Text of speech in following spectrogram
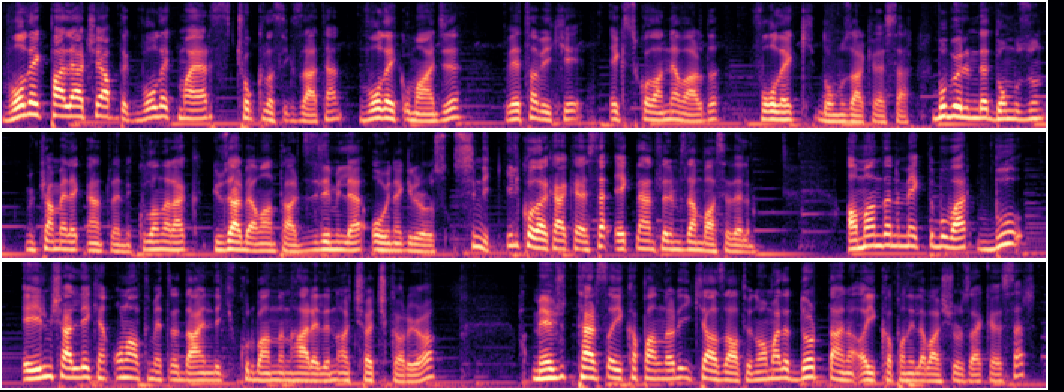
Volek palyaço yaptık. Volek Myers çok klasik zaten. Volek umacı ve tabii ki eksik olan ne vardı? Volek domuz arkadaşlar. Bu bölümde domuzun mükemmel eklentilerini kullanarak güzel bir avantaj dizilimiyle oyuna giriyoruz. Şimdi ilk olarak arkadaşlar eklentilerimizden bahsedelim. Amanda'nın mektubu var. Bu eğilmiş haldeyken 16 metre dahilindeki kurbanların harelerini açığa çıkarıyor. Mevcut ters ayı kapanları 2 azaltıyor. Normalde 4 tane ayı kapanıyla başlıyoruz arkadaşlar.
